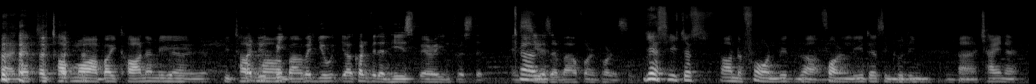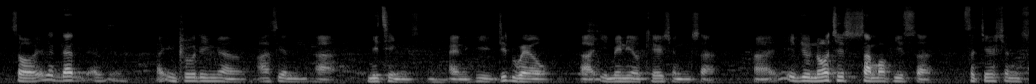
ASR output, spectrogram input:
Uh, that he talk more about economy. He talk But, you, more but- about. but you, you're confident he is very interested and Yeah. serious about foreign policy. Yes, he's just on the phone with uh, foreign leaders, including uh, China. So that, that uh, uh, including uh, ASEAN uh, meetings, and he did well uh, in many occasions. Uh, uh, if you notice some of his uh, suggestions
